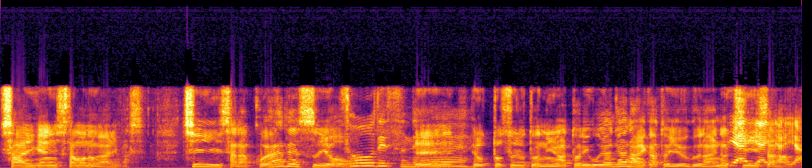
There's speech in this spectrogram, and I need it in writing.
再現したものがあります。小さな小屋ですよ。そうですね、えーひょっとすると鶏小屋じゃないかというぐらいの小さないやいや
